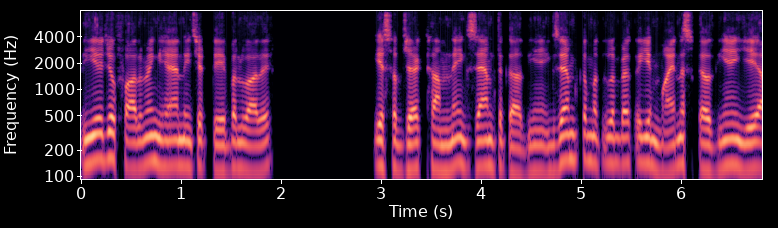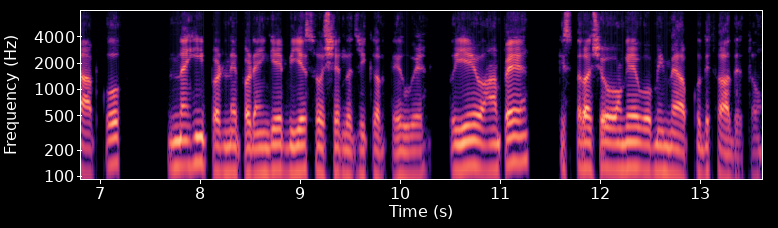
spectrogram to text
ये जो फॉलोइंग है नीचे टेबल वाले, ये सब्जेक्ट हमने एग्ज़ाम कर दिए हैं। एग्ज़ाम का मतलब है कि ये माइनस कर दिए हैं, ये आपको नहीं पढ़ने पड़ेंगे बी ए सोशोलॉजी करते हुए। तो ये वहाँ पे किस तरह शो होंगे, वो भी मैं आपको दिखा देता हूँ।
